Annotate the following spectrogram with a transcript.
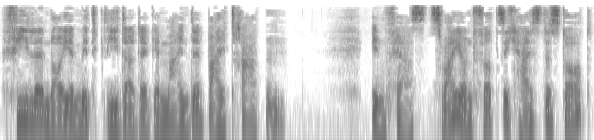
viele neue Mitglieder der Gemeinde beitraten. In Vers 42 heißt es dort,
